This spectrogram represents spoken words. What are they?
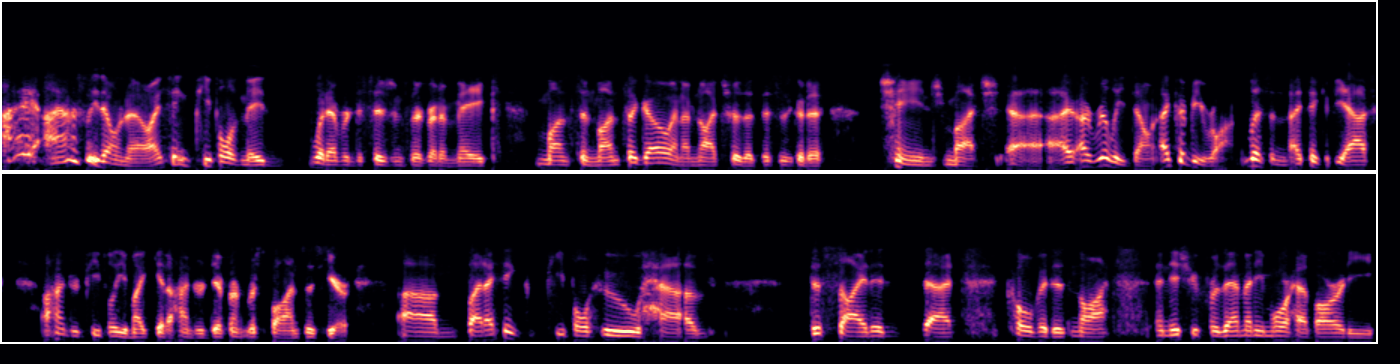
I, I honestly don't know. I think people have made whatever decisions they're going to make months and months ago, and I'm not sure that this is going to change much. Uh, I, I really don't. I could be wrong. Listen, I think if you ask 100 people, you might get 100 different responses here. Um, but I think people who have decided that COVID is not an issue for them anymore have already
